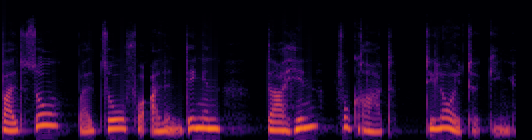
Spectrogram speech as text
Bald so, bald so vor allen Dingen, dahin, wo grad die Leute gingen.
